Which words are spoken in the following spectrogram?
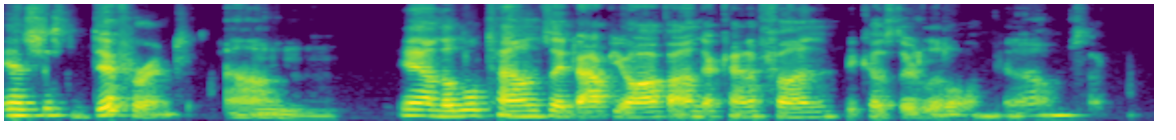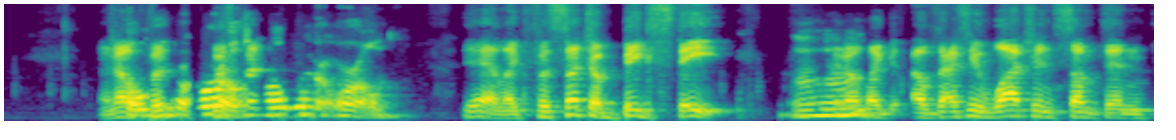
it's just different. Um, Hmm. Yeah, and the little towns they drop you off on, they're kind of fun because they're little, you know. It's like I a know. whole for- different world, such- whole different world. yeah, like for such a big state, Mhm. you know, like I was actually watching something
